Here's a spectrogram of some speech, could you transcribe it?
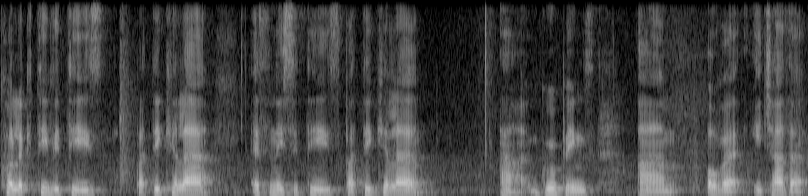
collectivities, particular ethnicities, particular uh, groupings um, over each other.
